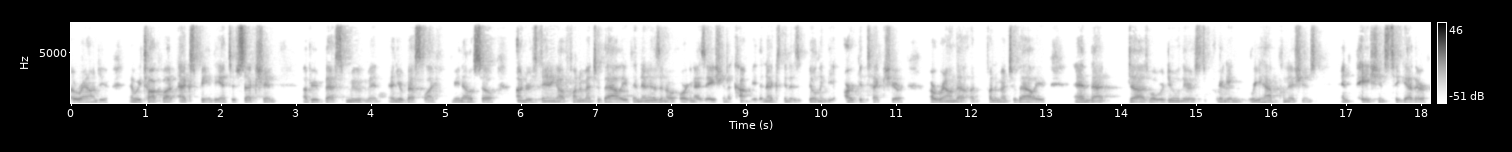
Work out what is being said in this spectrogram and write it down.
around you. And we talk about X being the intersection of your best movement and your best life, you know, so understanding our fundamental values. And then as an organization, a company, the next thing is building the architecture around that fundamental value. And that does what we're doing there is bringing rehab clinicians and patients together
